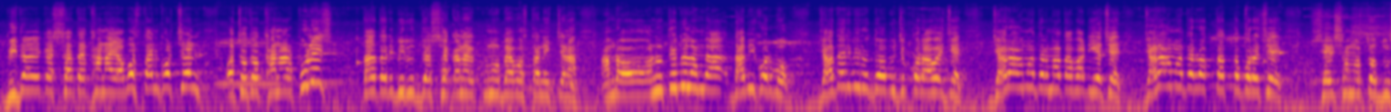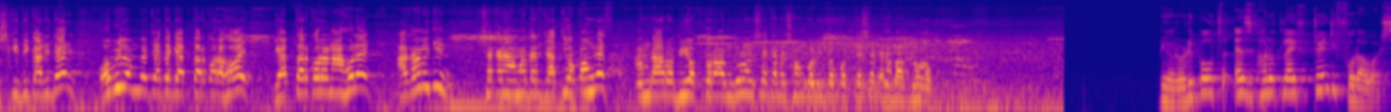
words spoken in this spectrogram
বিধায়কের সাথে থানায় অবস্থান করছেন, অথচ থানার পুলিশ তাদের বিরুদ্ধে সেখানে কোনো ব্যবস্থা নিচ্ছে না। আমরা অনতিবিলম্বে দাবি করব, যাদের বিরুদ্ধে অভিযোগ করা হয়েছে যারা আমাদের মাথা ফাটিয়েছে, যারা আমাদের রক্তাক্ত করেছে, সেই সমস্ত দুষ্কৃতিকারীদের অবিলম্বে যাতে গ্রেপ্তার করা হয়। গ্রেপ্তার করা না হলে আগামী দিন সেখানে আমাদের জাতীয় কংগ্রেস, আমরা আরও বৃহত্তর আন্দোলন সেখানে সংগঠিত করতে সেখানে বাধ্য হব। Bureau report S Bharat live twenty four hours.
